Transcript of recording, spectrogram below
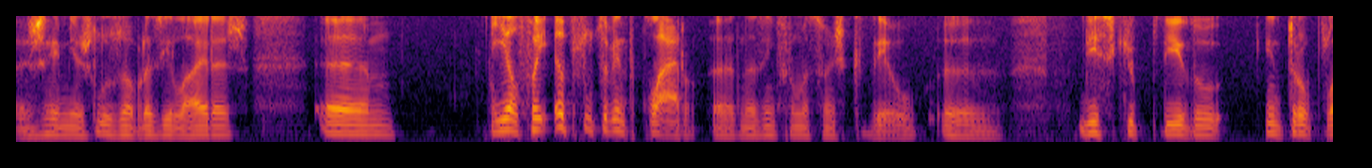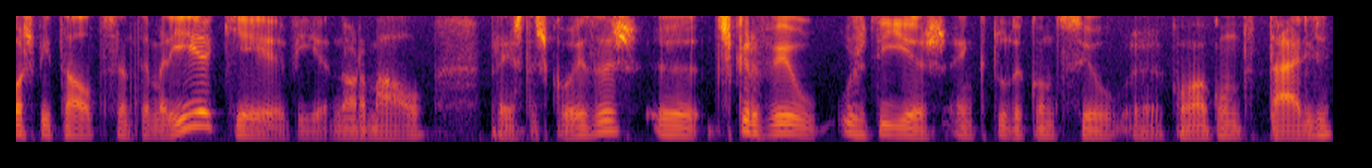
as gêmeas luso-brasileiras e ele foi absolutamente claro nas informações que deu. disse que o pedido entrou pelo Hospital de Santa Maria, que é a via normal para estas coisas, uh, descreveu os dias em que tudo aconteceu uh, com algum detalhe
